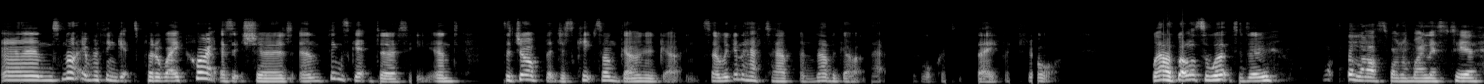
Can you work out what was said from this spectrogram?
and not everything gets put away quite as it should, and things get dirty. And it's a job that just keeps on going and going. So we're going to have to have another go at that before Christmas Day for sure. Well, I've got lots of work to do. What's the last one on my list here?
